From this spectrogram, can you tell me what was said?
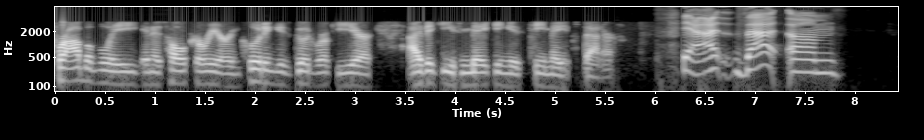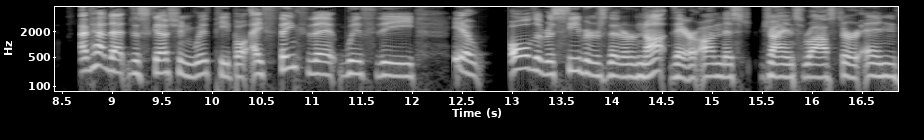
probably in his whole career, including his good rookie year, I think he's making his teammates better. Yeah, I, that um, I've had that discussion with people. I think that with the, you know, all the receivers that are not there on this Giants roster, and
